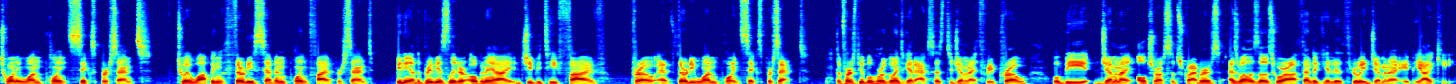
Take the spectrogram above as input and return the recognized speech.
21.6% to a whopping 37.5%, beating out the previous leader OpenAI GPT-5 Pro at 31.6%. The first people who are going to get access to Gemini 3 Pro will be Gemini Ultra subscribers, as well as those who are authenticated through a Gemini API key.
